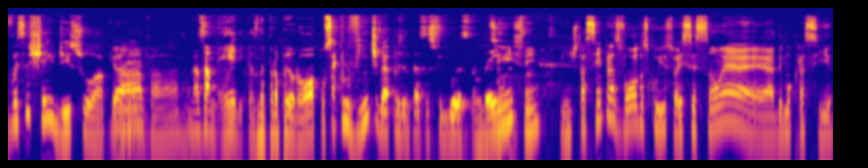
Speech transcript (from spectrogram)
vai ser cheio disso ó, ah, né? vai. nas Américas, na própria Europa. O século XX vai apresentar essas figuras também. Sim, né? sim. A gente está sempre às voltas com isso. A exceção é a democracia.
